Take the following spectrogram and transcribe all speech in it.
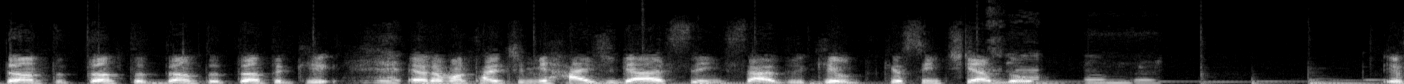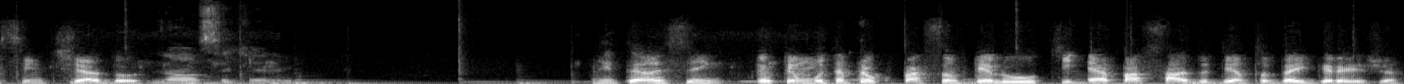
tanto, tanto, tanto, tanto, que era vontade de me rasgar, assim, sabe? Que eu, que eu sentia dor. Caramba. Eu sentia dor. Nossa, Johnny. Então, assim, eu tenho muita preocupação pelo que é passado dentro da igreja.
